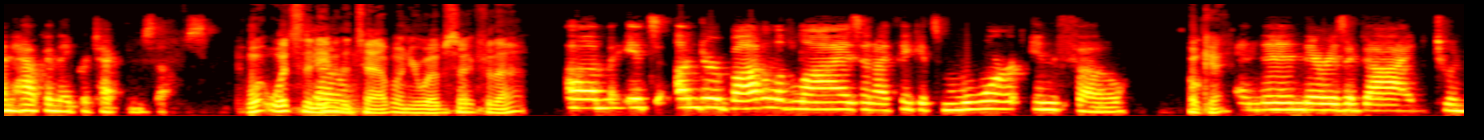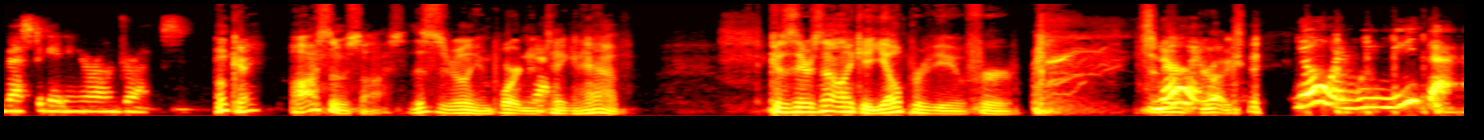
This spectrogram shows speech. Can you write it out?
and how can they protect themselves. What, what's the so, name of the tab on your website for that? Um, it's under Bottle of Lies, and I think it's more info. Okay. And then there is a guide to investigating your own drugs. Okay. Awesome sauce. This is really important yeah. to take and have. Because there's not like a Yelp review for No, and- drugs. No, and we need that.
